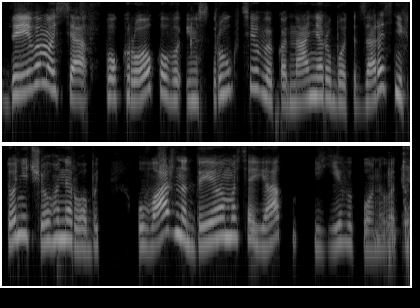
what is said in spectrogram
Дивимося покрокову інструкцію виконання роботи. Зараз ніхто нічого не робить. Уважно дивимося, як її виконувати.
